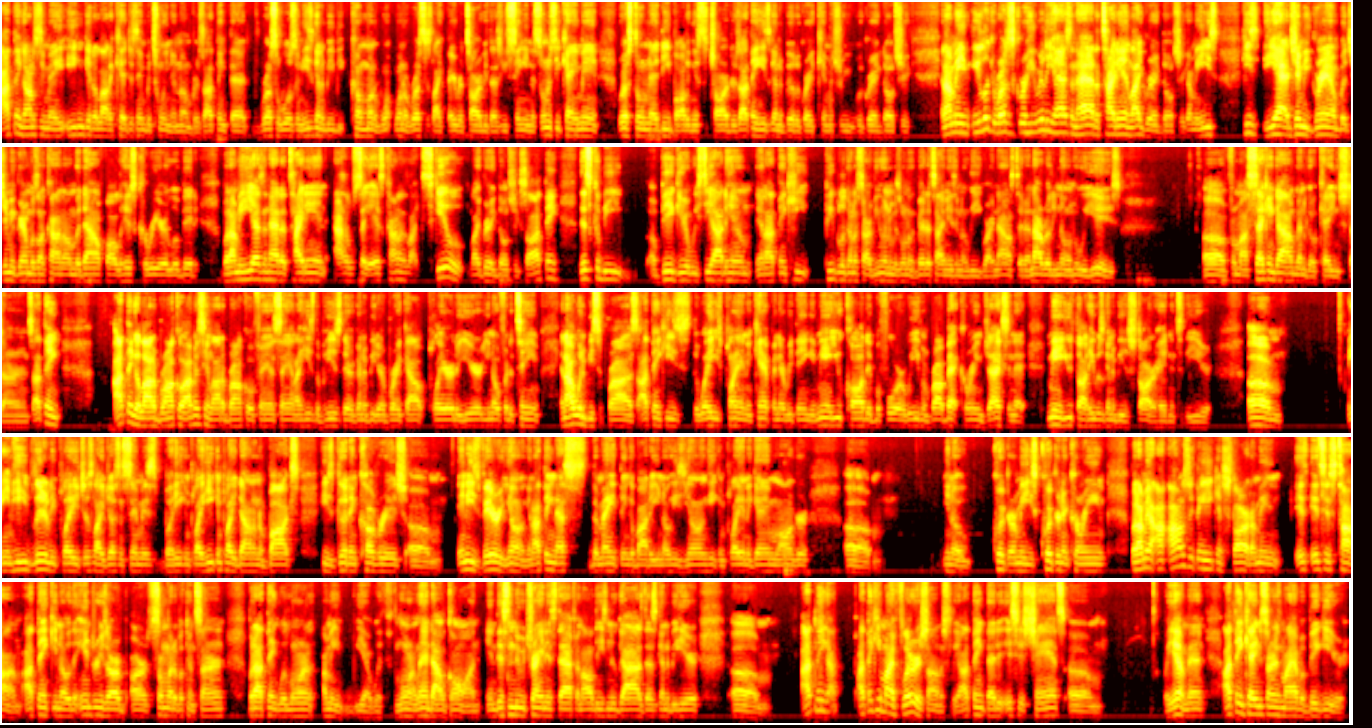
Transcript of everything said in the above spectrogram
I think honestly, man, he, can get a lot of catches in between the numbers. I think that Russell Wilson, he's going to be become one of one of Russ's like favorite targets, as you've seen. As soon as he came in, Russ threw him that deep ball against the Chargers. I think he's going to build a great chemistry with Greg Dulcich. And I mean, you look at Russ's career, he really hasn't had a tight end like Greg Dulcich. I mean, he's he's he had Jimmy Graham, but Jimmy Graham was on kind of on the downfall of his career a little bit. But I mean, he hasn't had a tight end. I would say it's kind of like skilled like Greg Dulcich. So I think this could be a big year we see out of him, and I think he people are going to start viewing him as one of the better tight ends in the league right now instead of not really knowing who he is. Uh, for my second guy, I'm going to go Caden Sterns. I think I think a lot of Bronco. I've been seeing a lot of Bronco fans saying like he's the he's they're going to be their breakout player of the year, you know, for the team. And I wouldn't be surprised. I think he's the way he's playing and camp and everything. And me and you called it before we even brought back Kareem Jackson that me and you thought he was going to be the starter heading into the year. Um, mean, he literally plays just like Justin Simmons, but he can play. He can play down in the box. He's good in coverage, um, and he's very young. And I think that's the main thing about it. You know, he's young. He can play in the game longer. Um, you know, quicker. I mean, he's quicker than Kareem. But I mean, I honestly think he can start. I mean, it's, it's his time. I think you know the injuries are are somewhat of a concern, but I think with Loren, I mean, yeah, with Loren Landow gone and this new training staff and all these new guys that's going to be here, um, I think I I think he might flourish. Honestly, I think that it's his chance. Um, but yeah, man, I think Caden Sterns might have a big year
